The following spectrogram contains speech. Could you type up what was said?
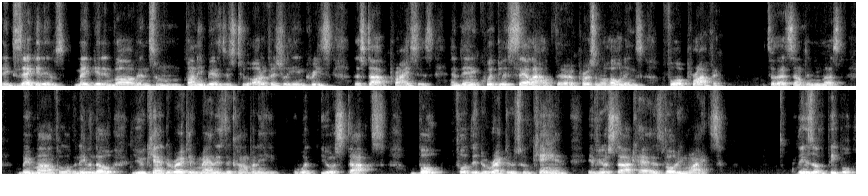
executives may get involved in some funny business to artificially increase the stock prices and then quickly sell out their personal holdings for profit. So that's something you must be mindful of. And even though you can't directly manage the company with your stocks, vote for the directors who can if your stock has voting rights. These are the people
